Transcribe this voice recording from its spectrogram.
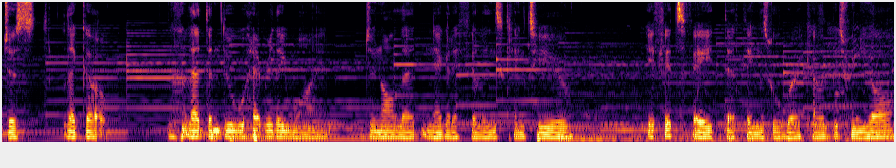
just let go. let them do whatever they want. Do not let negative feelings cling to you. If it's fate that things will work out between y'all,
